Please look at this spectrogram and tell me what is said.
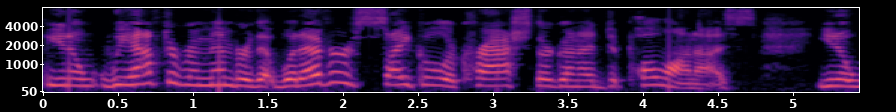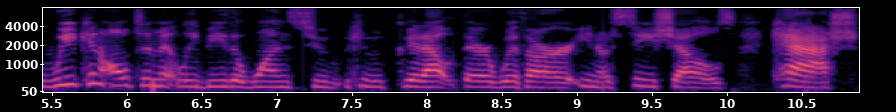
you know we have to remember that whatever cycle or crash they're going to pull on us you know, we can ultimately be the ones who, who get out there with our, you know, seashells, cash.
